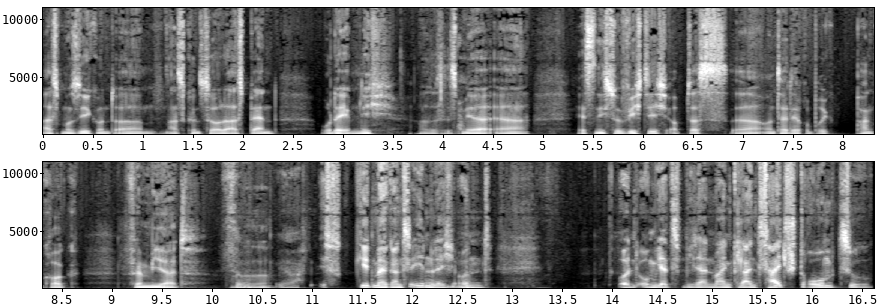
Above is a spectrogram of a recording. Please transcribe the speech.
als Musik und ähm, als Künstler oder als Band oder eben nicht. Also es ist mir äh, jetzt nicht so wichtig, ob das äh, unter der Rubrik Punkrock firmiert. So, also. ja, es geht mir ganz ähnlich ja. und und um jetzt wieder in meinen kleinen Zeitstrom zu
